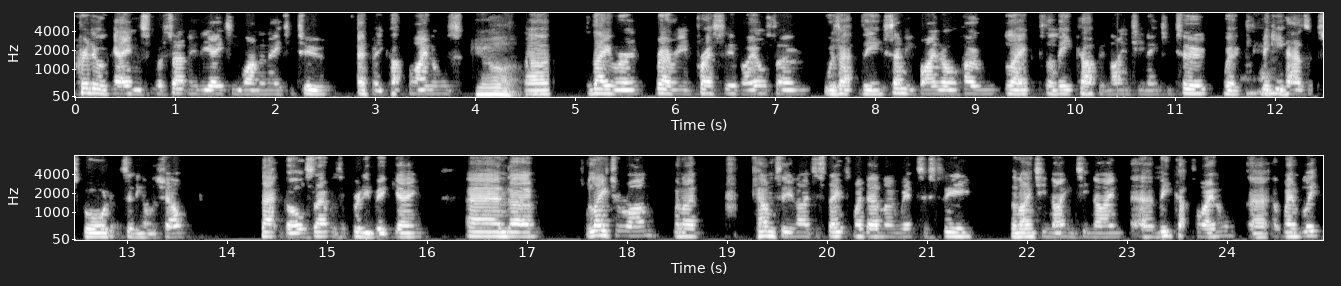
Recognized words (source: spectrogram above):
critical games were certainly the 81 and 82 FA Cup finals. Sure. Uh, they were very impressive. I also was at the semi-final home leg for the League Cup in 1982, where Mickey Hazard scored, sitting on the shelf. That goal, so that was a pretty big game. And uh, later on, when I come to the United States, my dad and I went to see the 1999 uh, League Cup final uh, at Wembley.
